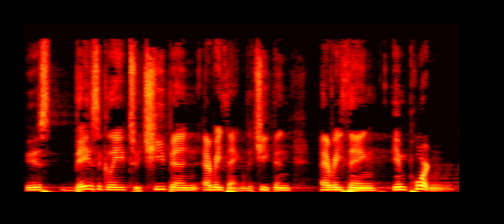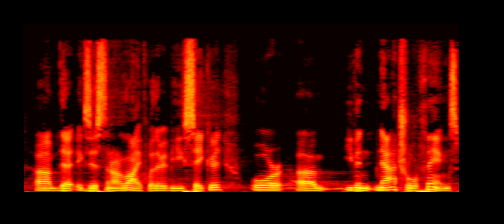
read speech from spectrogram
is basically to cheapen everything, to cheapen everything important um, that exists in our life, whether it be sacred or um, even natural things.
